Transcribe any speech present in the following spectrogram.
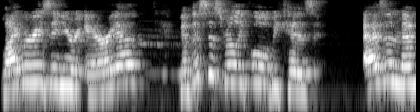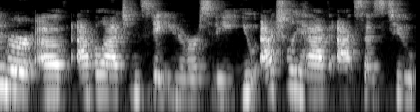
Libraries in your area. Now this is really cool because as a member of Appalachian State University, you actually have access to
